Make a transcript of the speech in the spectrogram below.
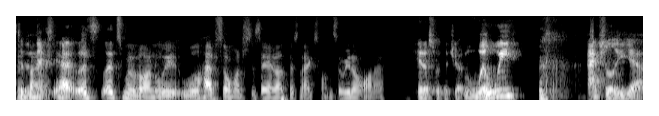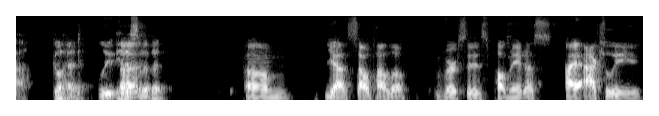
to the next Yeah, one? let's let's move on. We we'll have so much to say about this next one, so we don't want Hit us with it, Joe. Will we? Actually, yeah. Go ahead. Hit us Uh, with it. um, yeah, Sao Paulo versus Palmeiras. I actually,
